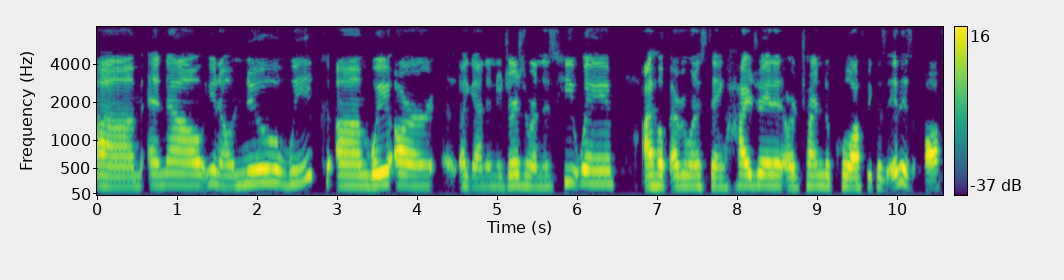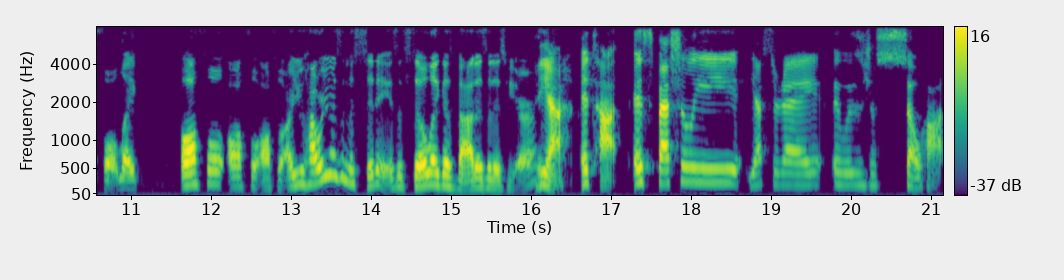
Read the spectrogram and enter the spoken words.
Um, and now you know, new week. Um, we are again in New Jersey. We're in this heat wave. I hope everyone is staying hydrated or trying to cool off because it is awful. Like awful, awful, awful. Are you? How are you guys in the city? Is it still like as bad as it is here? Yeah, it's hot. Especially yesterday, it was just so hot.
